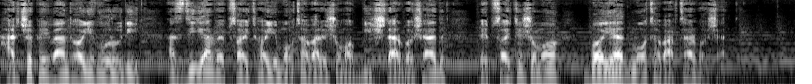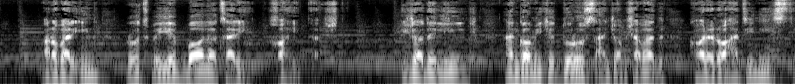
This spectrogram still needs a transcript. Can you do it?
هرچه پیوندهای ورودی از دیگر وبسایت‌های معتبر شما بیشتر باشد، وبسایت شما باید معتبرتر باشد. بنابراین رتبه بالاتری خواهید داشت. ایجاد لینک هنگامی که درست انجام شود کار راحتی نیست.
